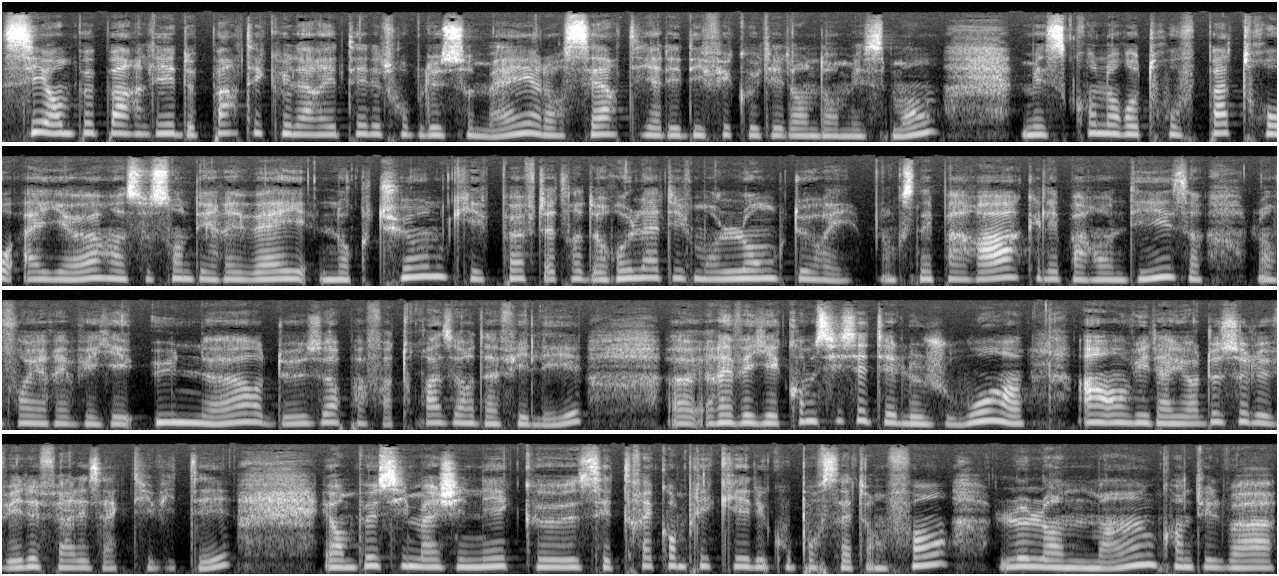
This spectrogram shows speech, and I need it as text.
Si on peut parler de particularités des troubles du sommeil, alors certes, il y a des difficultés d'endormissement, mais ce qu'on ne retrouve pas trop ailleurs, hein, ce sont des réveils nocturnes qui peuvent être de relativement longue durée. Donc ce n'est pas rare que les parents disent l'enfant est réveillé une heure, deux heures, parfois trois heures d'affilée, euh, réveillé comme si c'était le jour, a envie d'ailleurs de se lever, de faire des activités. Et on peut s'imaginer que c'est très compliqué compliqué du coup pour cet enfant le lendemain quand il va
